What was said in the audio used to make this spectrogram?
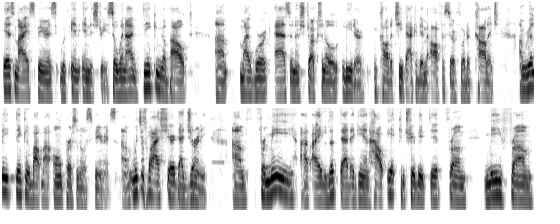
is my experience within industry. So when I'm thinking about um, my work as an instructional leader, called a chief academic officer for the college, I'm really thinking about my own personal experience, um, which is why I shared that journey. Um, for me, I, I, looked at again how it contributed from me from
